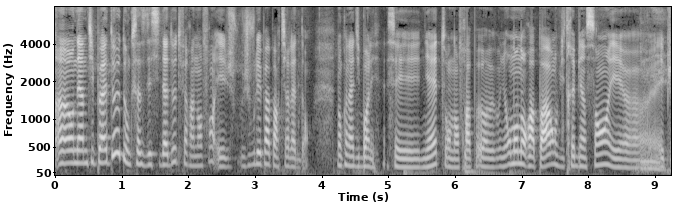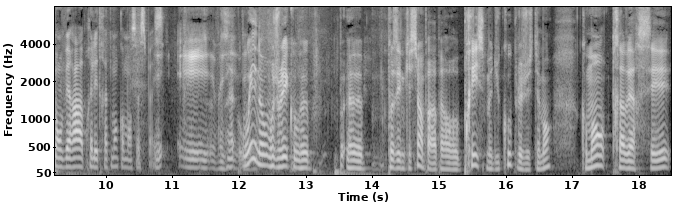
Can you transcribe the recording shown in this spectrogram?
Euh, on est un petit peu à deux, donc ça se décide à deux de faire un enfant. Et je, je voulais pas partir là-dedans. Donc on a dit bon allez, c'est niette, on en fera pas, euh, on n'en aura pas, on vit très bien sans, et, euh, Ouais. et puis on verra après les traitements comment ça se passe. Et, et vas-y. Euh, oui, non, je voulais poser une question par rapport au prisme du couple, justement. Comment traverser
